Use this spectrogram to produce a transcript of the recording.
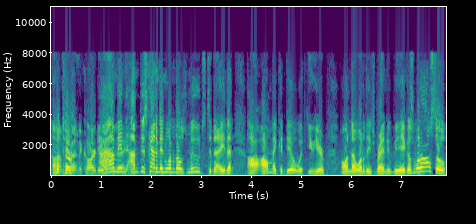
I'm a turn. cutting car deal I'm in. I'm just kind of in one of those moods today that I'll, I'll make a deal with you here on uh, one of these brand new vehicles. We're also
